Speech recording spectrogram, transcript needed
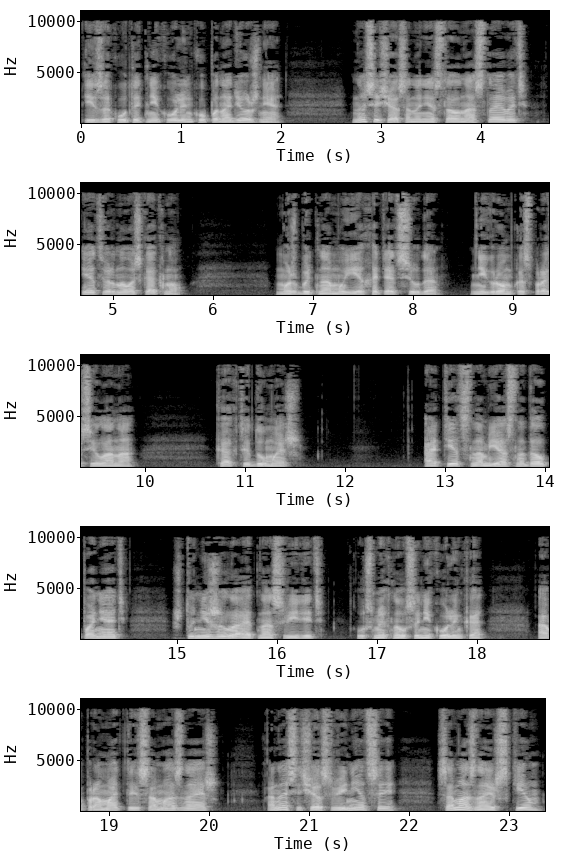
и закутать Николеньку понадежнее, но сейчас она не стала настаивать и отвернулась к окну. «Может быть, нам уехать отсюда?» — негромко спросила она. «Как ты думаешь?» «Отец нам ясно дал понять, что не желает нас видеть», — усмехнулся Николенька. «А про мать ты сама знаешь. Она сейчас в Венеции, сама знаешь с кем,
